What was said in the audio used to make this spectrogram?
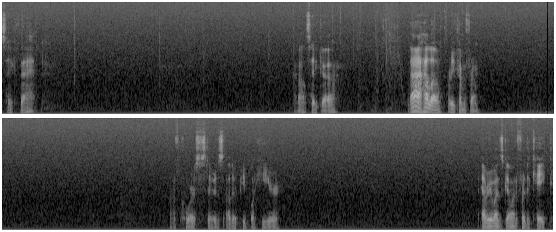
take that. And I'll take a... Ah, hello. Where are you coming from? Of course, there's other people here. Everyone's going for the cake.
